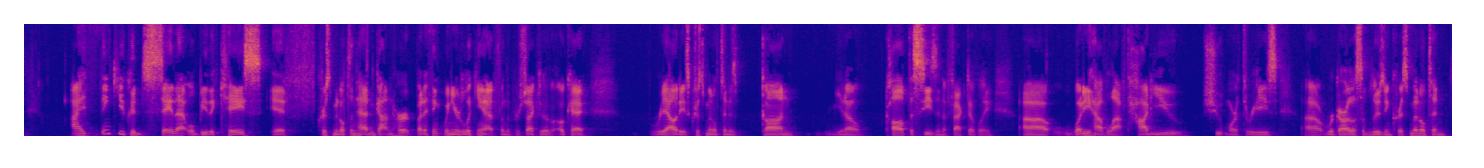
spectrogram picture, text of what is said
I think you could say that will be the case if Khris Middleton hadn't gotten hurt. But I think when you're looking at it from the perspective of okay, reality is Khris Middleton is gone. You know, call up the season effectively. Uh, what do you have left? How do you shoot more threes, uh, regardless of losing Khris Middleton?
